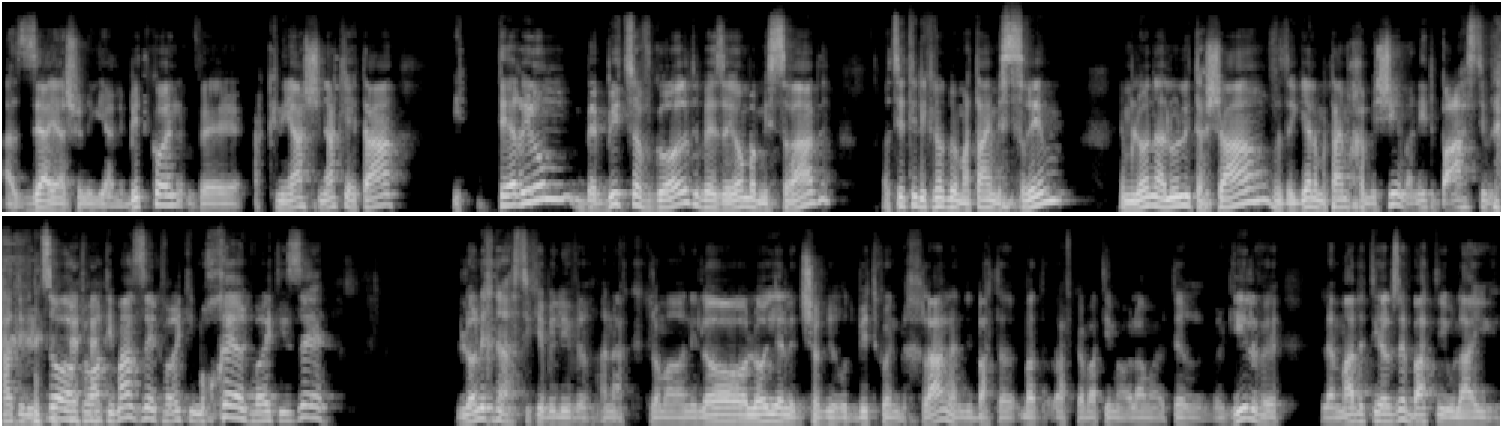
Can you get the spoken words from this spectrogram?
אז זה היה שהוא נגיע לביטקוין והקנייה השנייה שלי הייתה איתריום בביטס אוף גולד באיזה יום במשרד. רציתי לקנות ב-220 הם לא נעלו לי את השער וזה הגיע ל-250 ואני התבאסתי והתחלתי לצעוק ואמרתי מה זה? כבר הייתי מוכר כבר הייתי זה לא נכנסתי כבליבר ענק, כלומר אני לא, לא ילד שגרירות ביטקוין בכלל, אני באת, באת, דווקא באתי מהעולם היותר רגיל ולמדתי על זה, באתי אולי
